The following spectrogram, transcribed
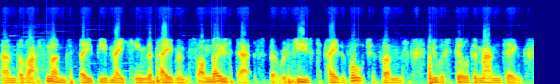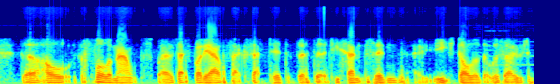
um, the last month, they've been making the payments on those debts, but refused to pay the vulture funds, who were still demanding the whole, the full amount, whereas everybody else accepted the 30 cents in each dollar that was owed.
